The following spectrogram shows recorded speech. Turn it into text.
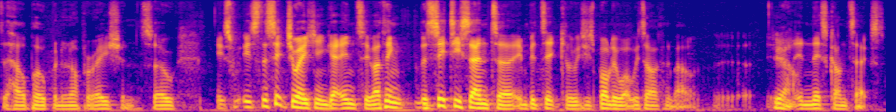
to help open an operation. So it's it's the situation you get into. I think the city centre in particular, which is probably what we're talking about uh, Yeah. in, in this context,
